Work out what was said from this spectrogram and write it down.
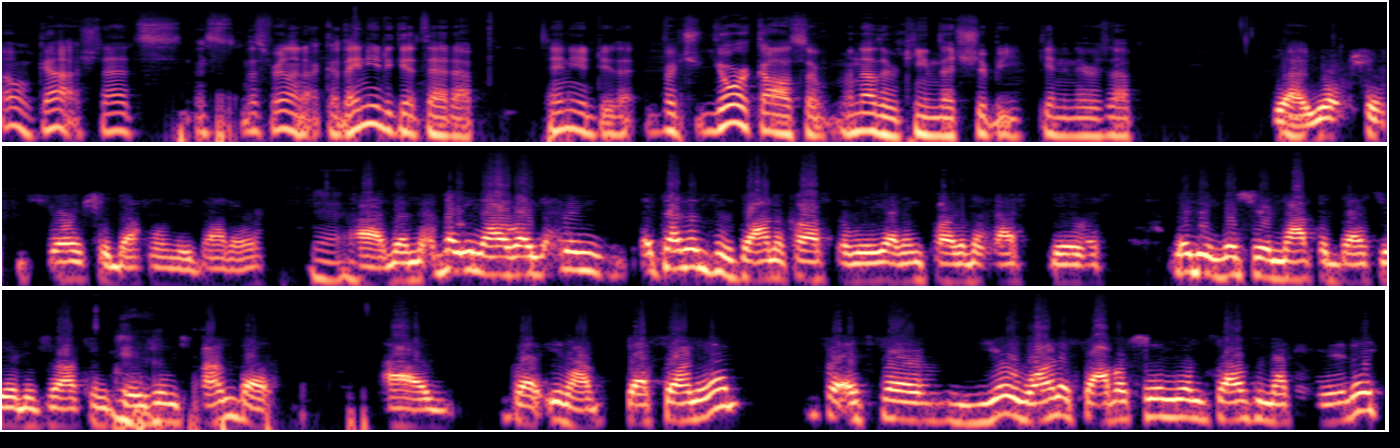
Oh gosh, that's that's that's really not good. They need to get that up. They need to do that. But York also another team that should be getting theirs up. Yeah, York should, York should definitely be better. Yeah. Uh, then, but you know, like I mean, attendance is down across the league. I think part of it has to do with maybe this year not the best year to draw conclusions from, but uh, but you know, Gastonia, for it's for year one establishing themselves in that community.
